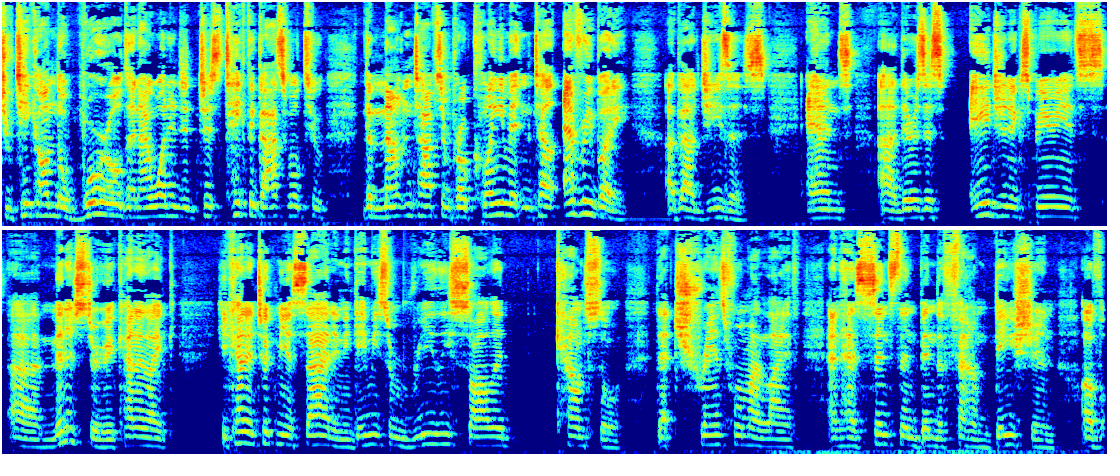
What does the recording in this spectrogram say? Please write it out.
to take on the world and I wanted to just take the gospel to the mountaintops and proclaim it and tell everybody about Jesus. And uh, there was this aged and experienced uh, minister who kind of like, he kind of took me aside and he gave me some really solid counsel that transformed my life and has since then been the foundation of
